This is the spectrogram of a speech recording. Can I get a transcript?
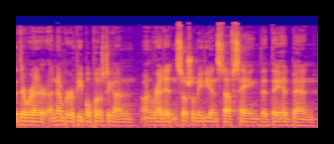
That there were a number of people posting on, on Reddit and social media and stuff saying that they had been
